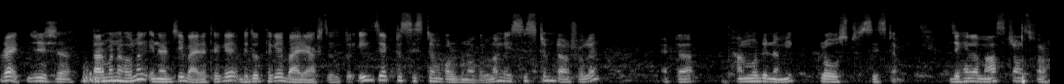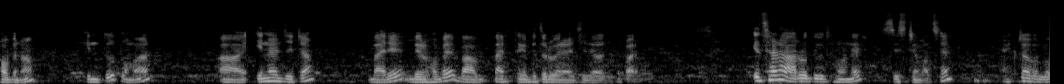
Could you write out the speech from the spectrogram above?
রাইট জি স্যার তার মানে হলো এনার্জি বাইরে থেকে ভেতর থেকে বাইরে আসতেছে। তো এই যে একটা সিস্টেম কল্পনা করলাম এই সিস্টেমটা আসলে একটা থার্মোডাইনামিক ক্লোজড সিস্টেম যেখানে মাস ট্রান্সফার হবে না কিন্তু তোমার এনার্জিটা বাইরে বের হবে বা বাইরে থেকে ভেতরে এনার্জি দেওয়া যেতে পারে। এছাড়া আরও দুই ধরনের সিস্টেম আছে। একটা হলো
